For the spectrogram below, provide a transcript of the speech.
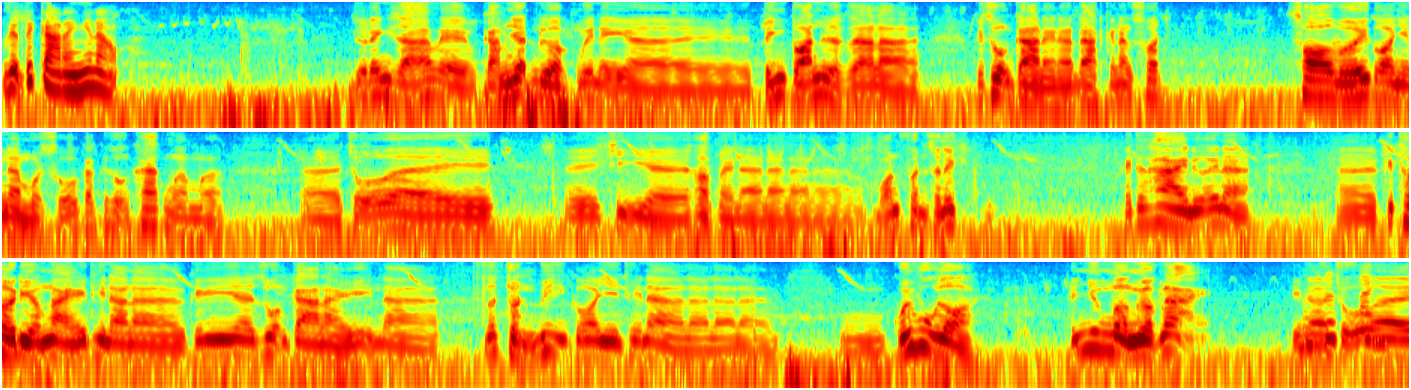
diện tích cà này như nào? tôi đánh giá về cảm nhận được với lại uh, tính toán được ra là cái ruộng cà này là đạt cái năng suất so với coi như là một số các cái ruộng khác mà mà uh, chỗ uh, chị hợp này là, là, là, là bón phân Sonic cái thứ hai nữa là cái thời điểm này thì là là cái ruộng cà này là nó chuẩn bị coi như thế là là là, là ừ, cuối vụ rồi. Thế nhưng mà ngược lại thì là chỗ xanh. ờ,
